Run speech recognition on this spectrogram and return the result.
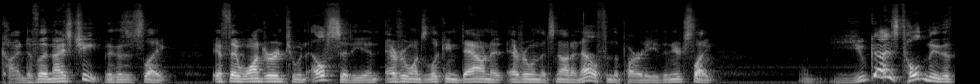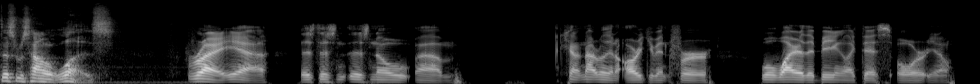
kind of a nice cheat because it's like if they wander into an elf city and everyone's looking down at everyone that's not an elf in the party, then you're just like, you guys told me that this was how it was. Right, yeah. There's there's there's no um kind of not really an argument for well why are they being like this or you know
